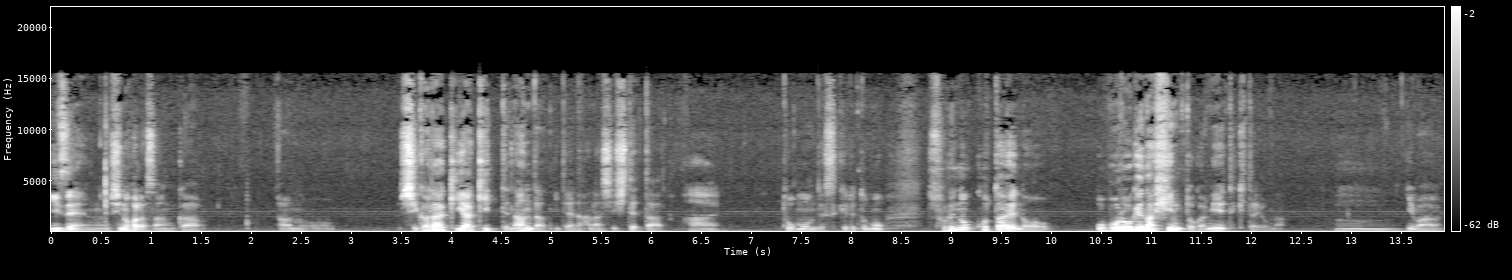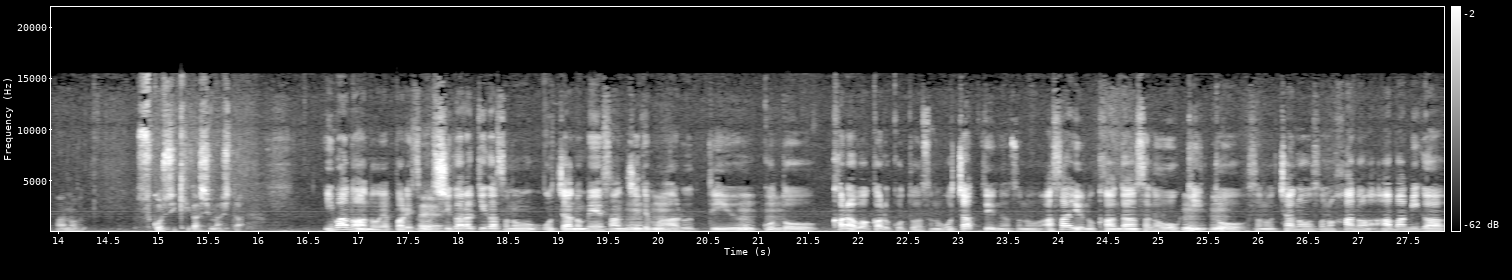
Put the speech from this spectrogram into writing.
以前篠原さんが「あの信楽焼ってなんだ?」みたいな話してたはい。と思うんですけれどもそれの答えのおぼろげなヒントが見えてきたようなうん。今あの少し気がしました。今のあのやっぱりそええ。の信楽がそのお茶の名産地でもあるっていうことから分かることはそのお茶っていうのはその朝夕の寒暖差が大きいと、うん。その茶のその葉の甘みが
